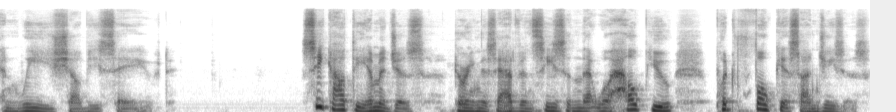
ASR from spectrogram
and we shall be saved. Seek out the images during this Advent season that will help you put focus on Jesus.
